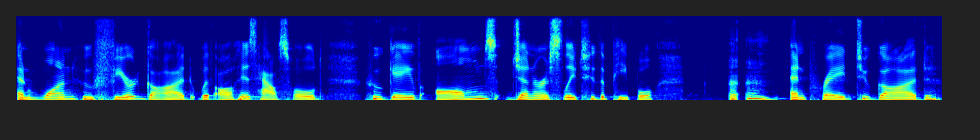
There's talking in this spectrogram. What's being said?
and one who feared God with all his household, who gave alms generously to the people and prayed to God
